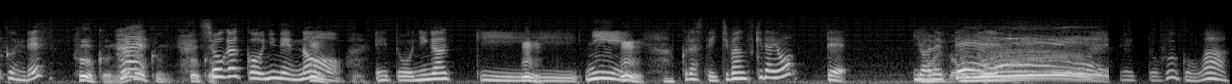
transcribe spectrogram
うくんです。ふうくんね。小学校2年の、えっと、2学期に、クラスで一番好きだよって言われて、えっと、ふうくんは、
